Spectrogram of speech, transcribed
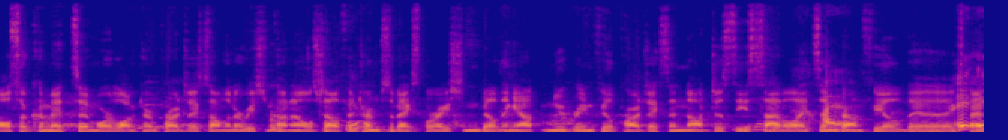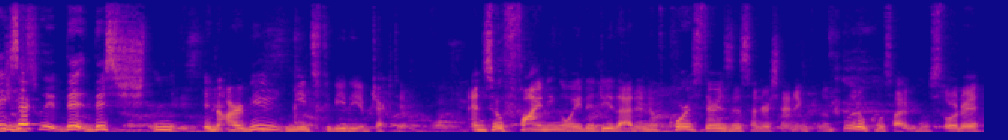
also commit to more long-term projects on the Norwegian continental shelf in terms of exploration, building out new greenfield projects and not just these satellites and brownfield uh, expansions? Exactly. This, in our view, needs to be the objective. And so finding a way to do that. And of course, there is this understanding from the political side, from Støre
